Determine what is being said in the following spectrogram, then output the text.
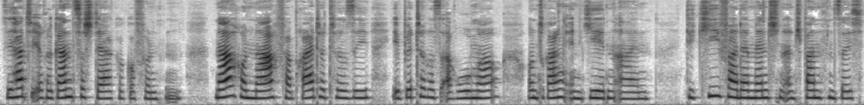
Sie hatte ihre ganze Stärke gefunden. Nach und nach verbreitete sie ihr bitteres Aroma und drang in jeden ein. Die Kiefer der Menschen entspannten sich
